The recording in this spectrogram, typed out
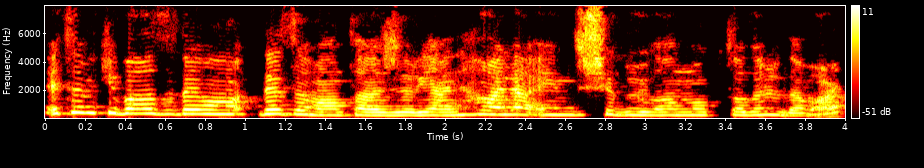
e tabii ki bazı dezavantajları yani hala endişe duyulan noktaları da var.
